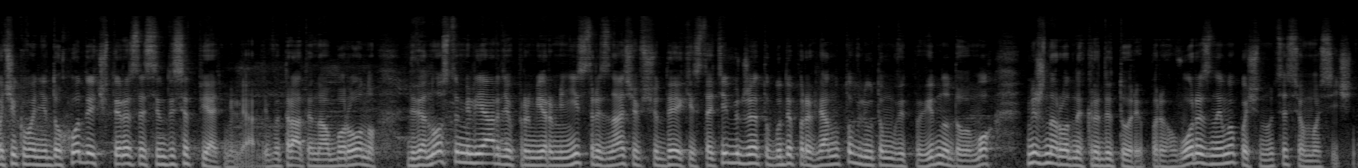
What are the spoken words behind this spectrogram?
Очікувані доходи 475 мільярдів. Витрати на оборону 90 мільярдів. Прем'єр-міністр відзначив, що деякі статті бюджету буде переглянуто в лютому відповідно до вимог міжнародних кредиторів. Переговори з ними почнуться 7 січня.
